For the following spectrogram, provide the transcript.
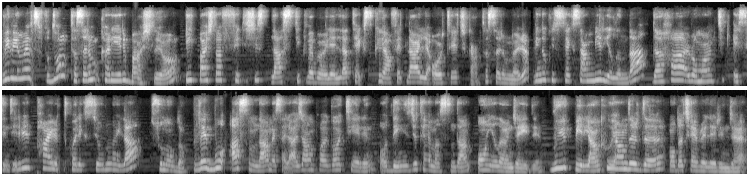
Vivienne Westwood'un tasarım kariyeri başlıyor. İlk başta fetişist lastik ve böyle lateks kıyafetlerle ortaya çıkan tasarımları 1981 yılında daha romantik esintili bir pirate koleksiyonuyla sunuldu. Ve bu aslında mesela Jean-Paul Gaultier'in o denizci temasından 10 yıl önceydi. Büyük bir yankı uyandırdı moda çevrelerince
